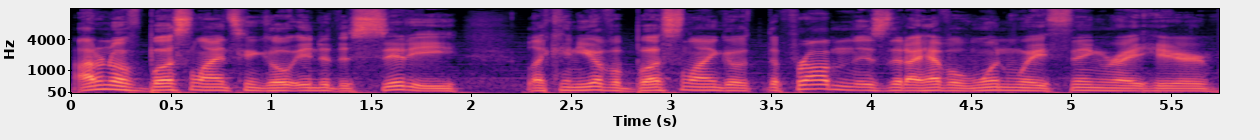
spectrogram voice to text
I don't know if bus lines can go into the city. Like, can you have a bus line go? The problem is that I have a one-way thing right here.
